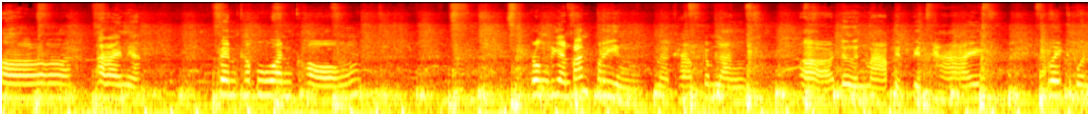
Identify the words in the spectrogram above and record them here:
อออะไรเนี่ย เป็นขบวนของโรงเรียนบ้านปริงนะครับกำลังเเดินมาปิดปิดท้าย ด้วยขบวน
